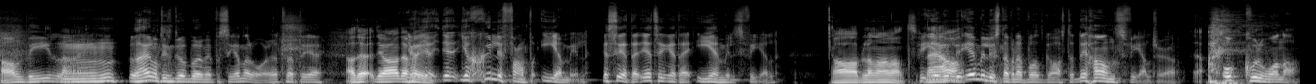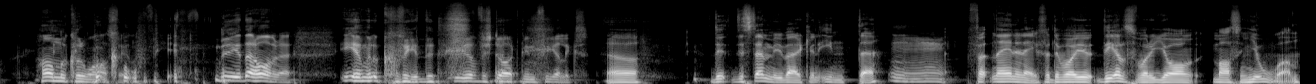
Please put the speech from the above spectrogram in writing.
On the line. Och det här är någonting som du har börjat med på senare år, jag tror att det är, Ja, det, ja, det har jag, jag, jag, jag skyller fan på Emil. Jag, ser att det, jag tycker att det är Emils fel. ja bland annat. För Nej, ja. Emil, Emil lyssnar på den här podcasten, det är hans fel tror jag. Och Corona. Han och Coronas fel. Covid. Det, är- där har vi det. Emil och covid, det har förstört min Felix. Ja. Det, det stämmer ju verkligen inte. Mm. För, nej, nej, nej, för det var ju, dels var det jag, Masen Johan.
